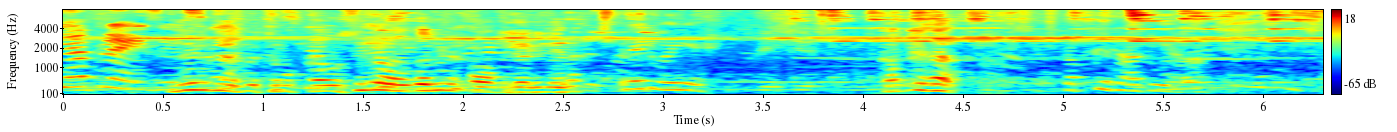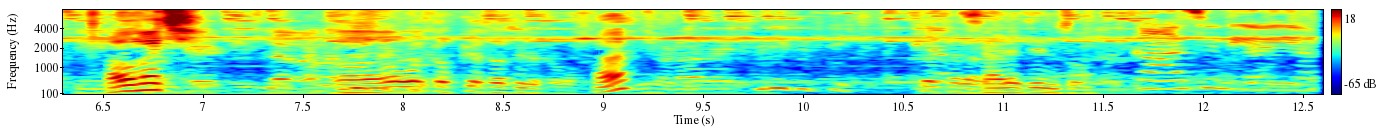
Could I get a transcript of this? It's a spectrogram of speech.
क्या प्राइस है नहीं रखा कुछ उसी का तो नहीं रखा ऑफ है ना प्लेट वही है कब के साथ कप के साथ ही है हाउ मच हाँ वो कब के साथ ही रखा हुआ हाँ थ्री फिफ्टी क्या चला साढ़े तीन सौ कहाँ से लिया ये आप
